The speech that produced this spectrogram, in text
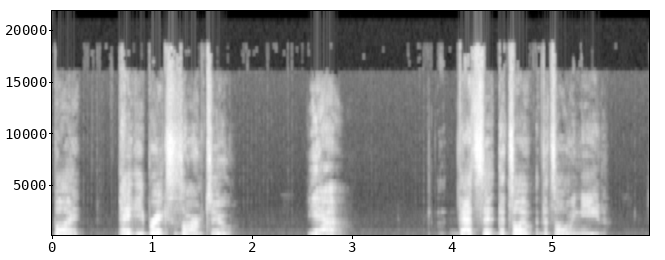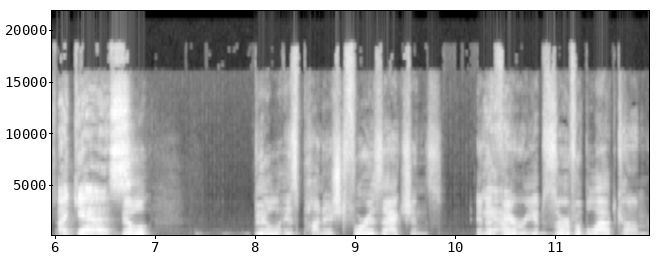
but Peggy breaks his arm too. Yeah, That's it. That's all. That's all we need. I guess. Bill Bill is punished for his actions in Yeah. a very observable outcome.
